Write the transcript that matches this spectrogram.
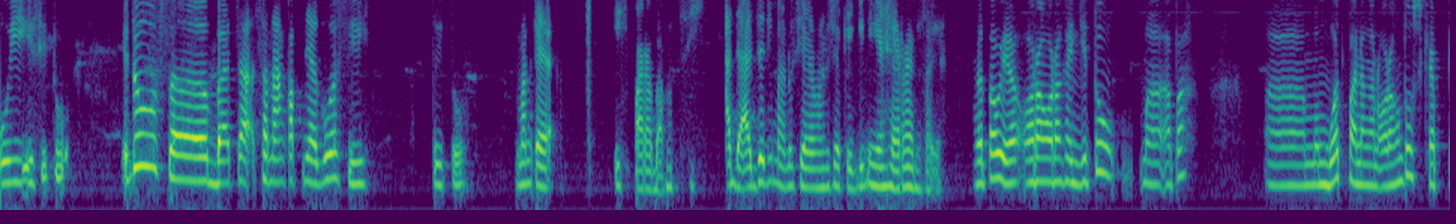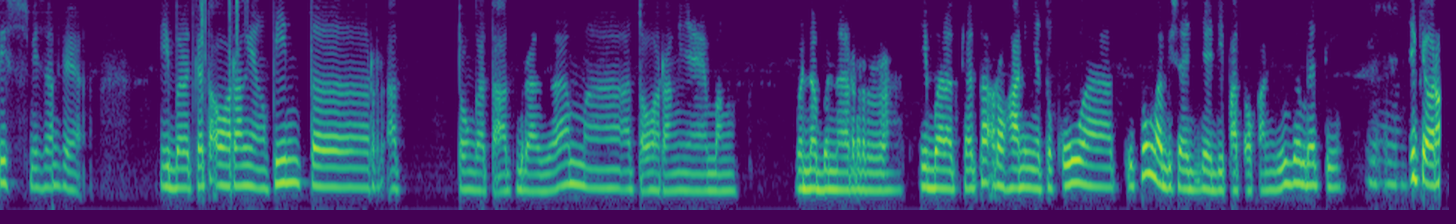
UII situ. Itu sebaca senangkapnya gue sih itu itu. Cuman kayak ih parah banget sih. Ada aja nih manusia-manusia kayak gini ya heran saya. Nggak tahu ya orang-orang kayak gitu apa eh, membuat pandangan orang tuh skeptis misalnya kayak ibarat kata orang yang pinter atau nggak taat beragama atau orangnya emang benar-benar ibarat kata rohaninya tuh kuat itu nggak bisa jadi patokan juga berarti jadi kayak orang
